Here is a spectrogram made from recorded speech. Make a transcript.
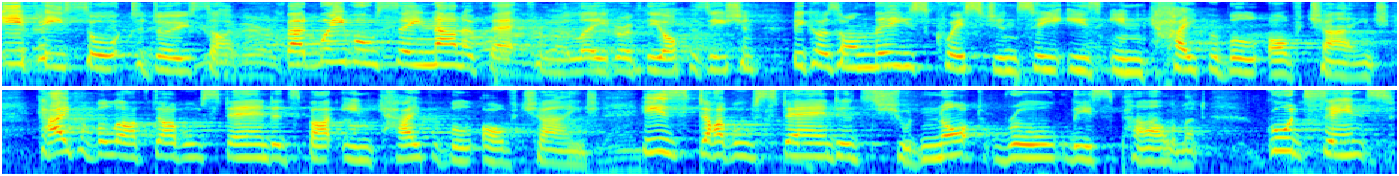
if he sought to do so. But we will see none of that from the Leader the Opposition because on these questions he is incapable of change capable of double standards but incapable of change. His double standards should not rule this parliament. Good sense,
